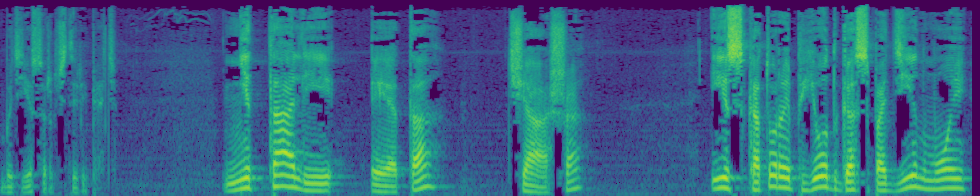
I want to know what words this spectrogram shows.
Бытие 44.5. Не та ли это чаша, из которой пьет Господин мой,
